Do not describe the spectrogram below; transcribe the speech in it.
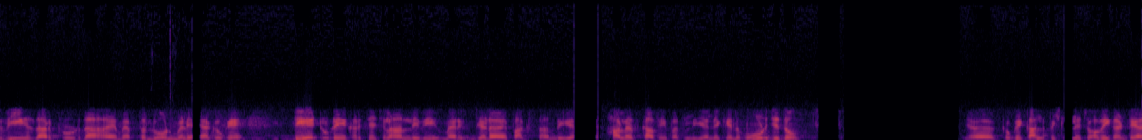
20000 ਕਰੋੜ ਦਾ ਆਈਐਮਐਫ ਤੋਂ ਲੋਨ ਮਿਲਿਆ ਕਿਉਂਕਿ ਡੇ ਟੂ ਡੇ ਖਰਚੇ ਚਲਾਉਣ ਲਈ ਵੀ ਜਿਹੜਾ ਹੈ ਪਾਕਿਸਤਾਨ ਦੀ ਹੈ ਹਾਲਤ ਕਾਫੀ ਪਤਲੀ ਹੈ। ਲੇਕਿਨ ਹੁਣ ਜਦੋਂ ਕਿਉਂਕਿ ਕੱਲ ਪਿਛਲੇ 24 ਘੰਟਿਆਂ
